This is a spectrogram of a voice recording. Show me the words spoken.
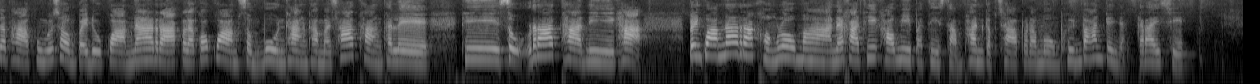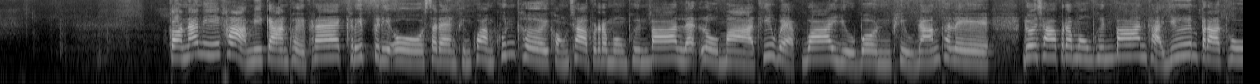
จะพาคุณผู้ชมไปดูความน่ารัก แล้วก็ความสมบูรณ์ทางธรรมชาติทางทะเล ที่สุราษฎร์ธานีค่ะ เป็นความน่ารักของโลมานะคะ ที่เขามีปฏิสัมพันธ์กับชาวประมงพื้นบ้านกันอย่างใกล้ชิดก่อนหน้านี้ค่ะ มีการเผยแพร่คลิปวิดีโอ แสดงถึงความคุ้นเคยของชาวประมงพื้นบ้านและโลมาที่แหวกว่ายอยู่บนผิวน้ำทะเล โดยชาวประมงพื้นบ้านค่ะ ยื่นปลาทู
